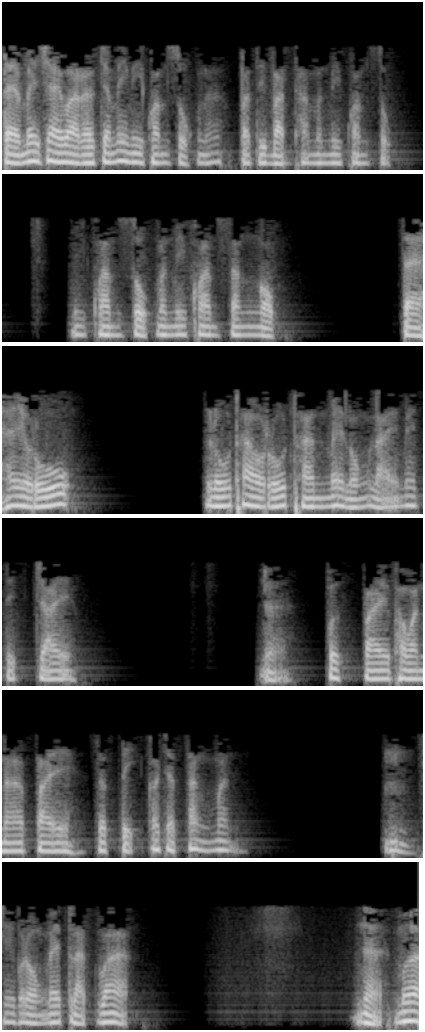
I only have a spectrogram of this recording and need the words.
แต่ไม่ใช่ว่าเราจะไม่มีความสุขนะปฏิบัติธรรมมันมีความสุข มีความสุขมันมีความสงบ แต่ให้รู้ รู้เท่ารู้ทันไม่หลงไหลไม่ติดใจฝึกไปภาวนาไปสติก็จะตั้งมั่นที่พระองค์ได้ตรัสว่า เนี่ย เมื่อ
